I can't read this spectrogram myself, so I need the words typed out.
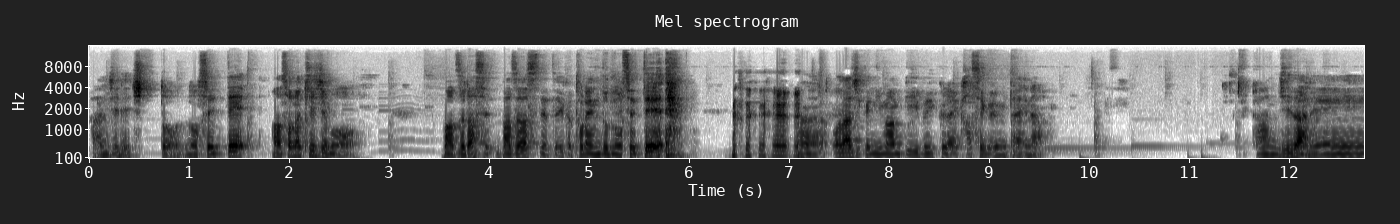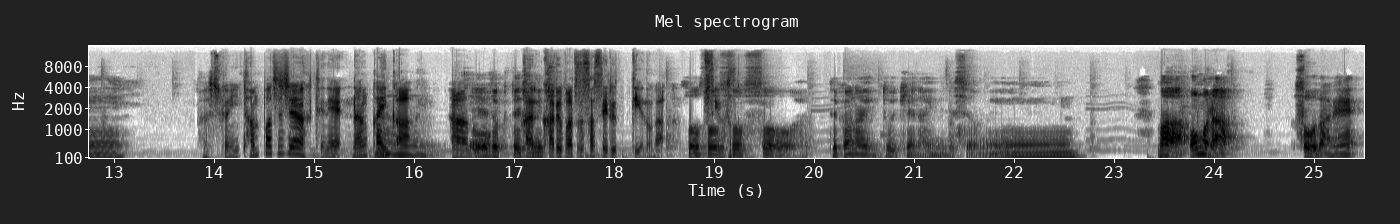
感じでちょっと載せて、まあ、その記事もバズらせ、バズらせてというかトレンド載せて、うん、同じく2万 PV くらい稼ぐみたいな感じだね。確かに単発じゃなくてね、何回か、うんあ継のか続的に軽バズさせるっていうのがそうそうそう強そうやっていかないといけないんですよね。まあ、主な、そうだね、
